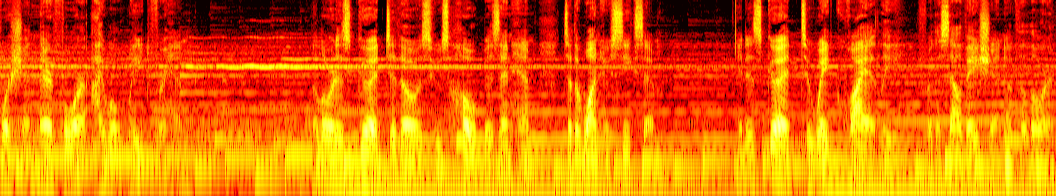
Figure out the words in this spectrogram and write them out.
portion, therefore I will wait for him. The Lord is good to those whose hope is in him, to the one who seeks him. It is good to wait quietly for the salvation of the Lord.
